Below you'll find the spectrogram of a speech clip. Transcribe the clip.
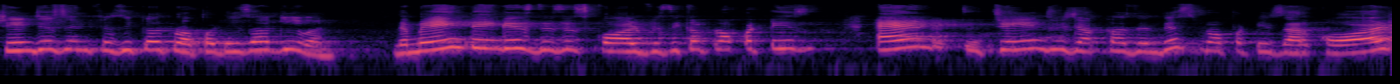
changes in physical properties are given. The main thing is this is called physical properties and the change which occurs in these properties are called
